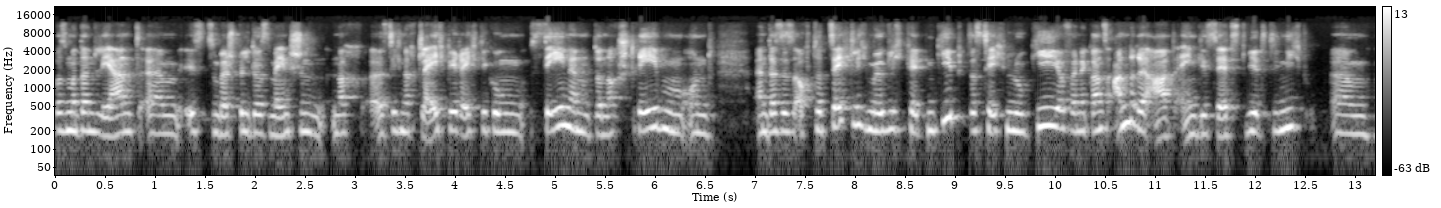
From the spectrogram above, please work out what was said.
Was man dann lernt, ähm, ist zum Beispiel, dass Menschen nach, äh, sich nach Gleichberechtigung sehnen und danach streben und äh, dass es auch tatsächlich Möglichkeiten gibt, dass Technologie auf eine ganz andere Art eingesetzt wird, die nicht ähm,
